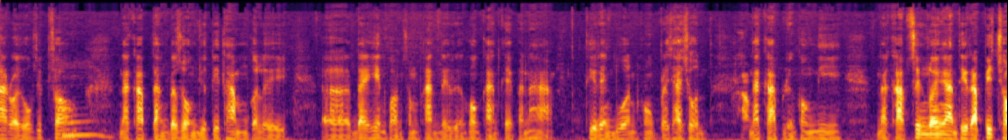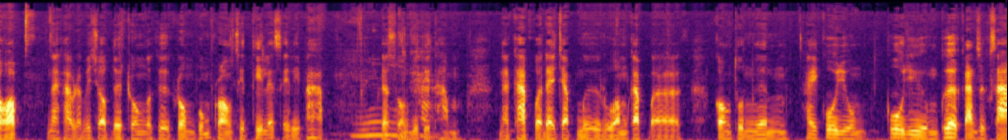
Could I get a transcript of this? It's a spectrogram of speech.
2562นะครับทางกระทรวงยุติธรรมก็เลยเอ่อได้เห็นความสำคัญในเรื่องของการแก้ปัญหา ที่เร่งด่วนของประชาชนครับนะครับเรื่องของนี้นะครับซึ่งหน่วยงานที่รับผิดชอบนะครับรับผิดชอบโดยตรงก็คือกรมคุ้มครองสิทธิและเสรีภาพอืมกระทรวงยุติธรรมนะครับก็ได้จับมือรวมกับเอ่อกองทุนเงินให้กู้ยืมกู้ยืมเพื่อการศึกษา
